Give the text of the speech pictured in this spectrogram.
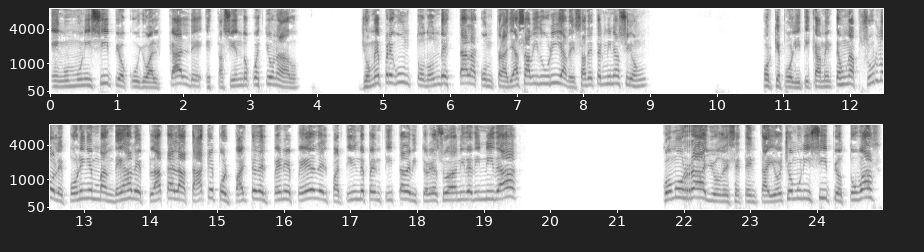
en un municipio cuyo alcalde está siendo cuestionado, yo me pregunto dónde está la contraya sabiduría de esa determinación porque políticamente es un absurdo. Le ponen en bandeja de plata el ataque por parte del PNP, del Partido Independentista de Victoria Ciudadana y de Dignidad. ¿Cómo rayo de 78 municipios tú vas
